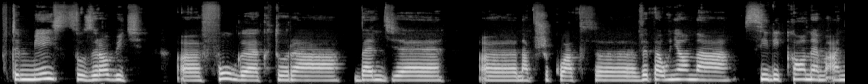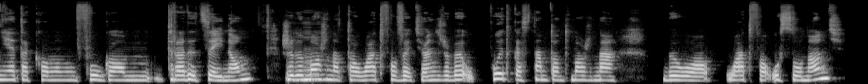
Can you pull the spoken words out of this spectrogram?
W tym miejscu zrobić e, fugę, która będzie na przykład e, wypełniona silikonem, a nie taką fugą tradycyjną, żeby mhm. można to łatwo wyciąć, żeby płytkę stamtąd można było łatwo usunąć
